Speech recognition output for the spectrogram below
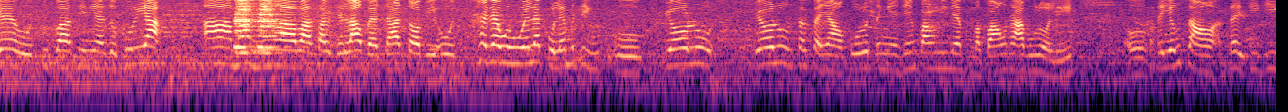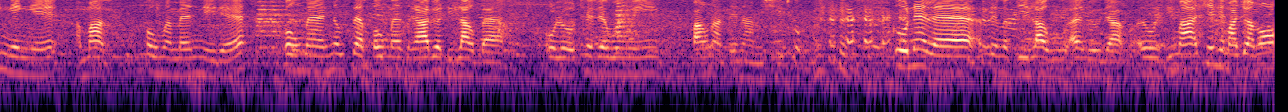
ကယ်ဟို super senior ဆိုကိုရီးယားအာမမင်္ဂလာပါဆိုဒီလောက်ပဲဒါတော့ပြီးဟိုထက်တဲ့ဝင်ဝင်လဲကိုလည်းမသိဘူးဟိုပြောလို့ပြောလို့ဆက်ဆက်ရအောင်ကိုတို့တငယ်ချင်းပေါင်းနီးနဲ့မပေါင်းထားဘူးတော့လေဟိုတရုပ်ဆောင်အသက်ကြီးကြီးငယ်ငယ်အမ ပုံမှန်ပဲနေတယ်ပုံမှန်နှုတ်ဆက်ပုံမှန်စကားပြောဒီလောက်ပဲဟိုလိုထဲထဲဝင်ဝင်ပေါင်းတာတင်တာမရှိဘူးကိုနဲ့လည်းအစင်မပြေတော့ဘူးအဲ့လိုမျိုးကြဟိုဒီမှာအရှိတင်မှာကြမော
